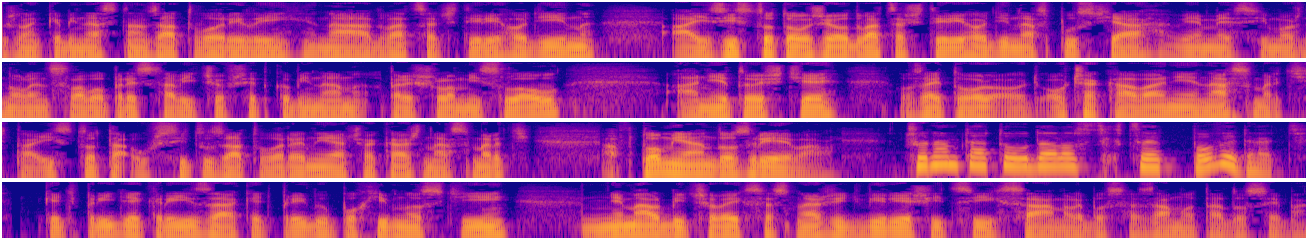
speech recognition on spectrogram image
už len keby nás tam zatvorili na 24 hodín. Aj s istotou, že o 24 hodín nás pustia, vieme si možno len slabo predstaviť, čo všetko by nám prešlo myslou. A nie to ešte ozaj to očakávanie na smrť. Tá istota, už si tu zatvorený a čakáš na smrť. A v tom Jan dozrieval. Čo nám táto udalosť chce povedať? Keď príde kríza, keď prídu pochybnosti, nemal by človek sa snažiť vyriešiť si ich sám, lebo sa zamotá do seba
